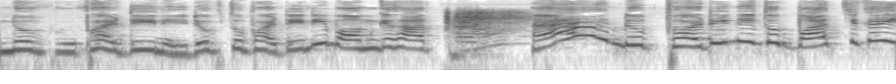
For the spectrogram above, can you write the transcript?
नुब, फटी नहीं। नुब तो फटी नहीं बॉम्ब के साथ। है? नुब फटी नहीं तो बच गई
